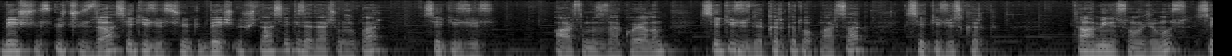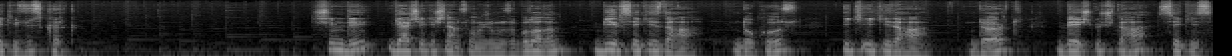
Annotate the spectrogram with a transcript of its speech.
500 300 daha 800. Çünkü 5 3 daha 8 eder çocuklar. 800 artımızı da koyalım. 800 ile 40'ı toplarsak 840. Tahmini sonucumuz 840. Şimdi gerçek işlem sonucumuzu bulalım. 1 8 daha 9, 2 2 daha 4, 5 3 daha 8.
